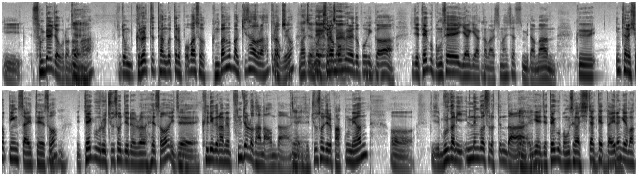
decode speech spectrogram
이 선별적으로나마 좀 그럴 듯한 것들을 뽑아서 금방금방 기사화를 하더라고요. 그렇죠. 맞아요. 뭐 네, 지난 맞아요. 목요일에도 보니까 이제 대구 봉쇄 이야기 아까 말씀하셨습니다만 그 인터넷 쇼핑 사이트에서 이 대구를 주소지로 해서 이제 클릭을 하면 품절로 다 나온다. 예. 이제 주소지를 바꾸면 어 이제 물건이 있는 것으로 뜬다. 예. 이게 이제 대구 봉쇄가 시작됐다 이런 게 막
